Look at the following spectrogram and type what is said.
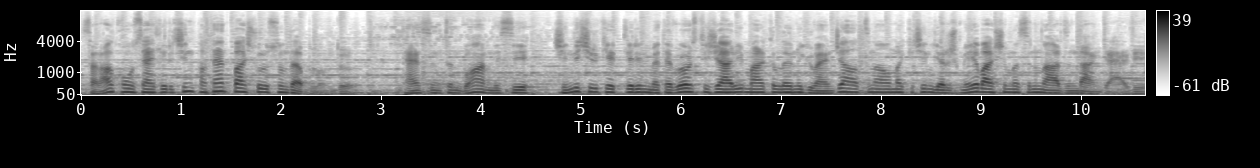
sanal konserler için patent başvurusunda bulundu. Tencent'ın bu hamlesi Çinli şirketlerin Metaverse ticari markalarını güvence altına almak için yarışmaya başlamasının ardından geldi.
